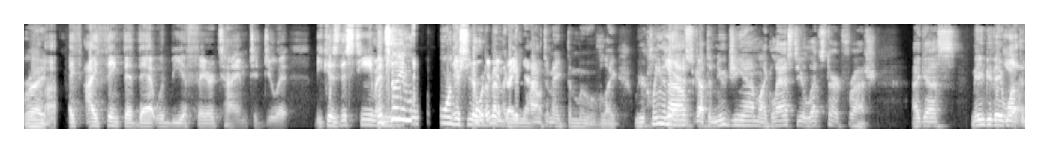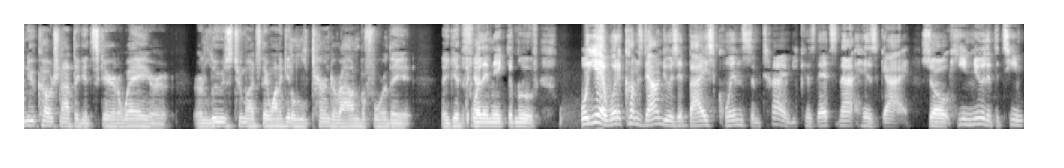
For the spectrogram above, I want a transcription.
Right. Uh, I I think that that would be a fair time to do it because this team. I it's mean, even before this year would have been a right good now. time to make the move. Like we were cleaning Yeah. house, we got the new GM. Like last year, let's start fresh. I guess maybe they want Yeah. the new coach not to get scared away or or lose too much. They want to get a little turned around before they they get before they make the move. Well, yeah, what it comes down to is it buys Quinn some time because that's not his guy. So he knew that the team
